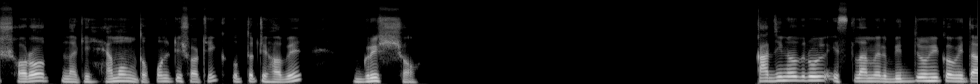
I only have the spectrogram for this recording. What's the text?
শরৎ নাকি হেমন্ত, কোনটি সঠিক? উত্তরটি হবে, গ্রীষ্ম। কাজী নজরুল ইসলামের বিদ্রোহী কবিতা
